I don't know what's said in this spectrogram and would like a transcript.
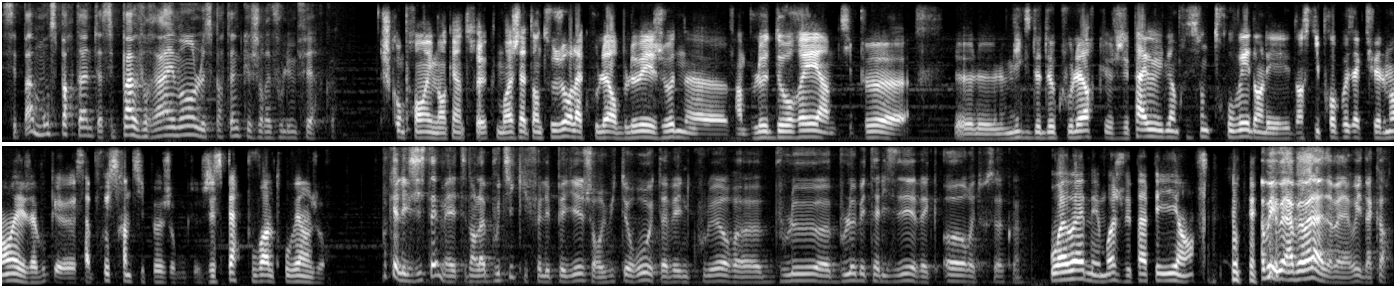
c'est pas mon Spartan, c'est pas vraiment le Spartan que j'aurais voulu me faire. Quoi. Je comprends, il manque un truc. Moi, j'attends toujours la couleur bleu et jaune, euh, enfin bleu doré, un petit peu euh, le, mix de deux couleurs que j'ai pas eu l'impression de trouver dans, les, dans ce qu'ils proposent actuellement, et j'avoue que ça frustre un petit peu. J'espère pouvoir le trouver un jour. Je qu'elle existait, mais elle était dans la boutique, il fallait payer genre 8 euros et t'avais une couleur euh, bleu, bleu métallisé avec or et tout ça, quoi. Ouais, ouais, mais moi je vais pas payer. Hein. ah oui, ah bah voilà, ah bah oui, d'accord.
